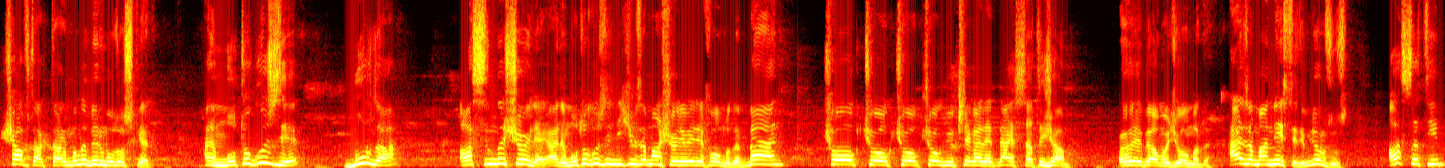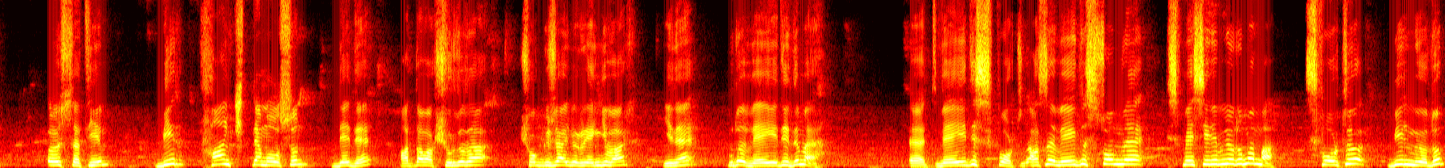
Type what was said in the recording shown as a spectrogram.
şaft aktarmalı bir motosiklet. Hani Moto Guzzi burada aslında şöyle yani Moto Guzzi'nin hiçbir zaman şöyle bir hedefi olmadı. Ben çok çok çok çok yüksek adetler satacağım. Öyle bir amacı olmadı. Her zaman ne istedi biliyor musunuz? Az satayım, öz satayım. Bir fan kitlem olsun dedi. Hatta bak şurada da çok güzel bir rengi var. Yine bu da V7 değil mi? Evet V7 Sport. Aslında V7 Stone ve Special'i biliyordum ama Sport'u bilmiyordum.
